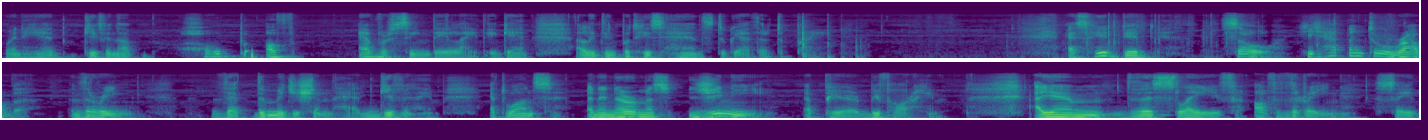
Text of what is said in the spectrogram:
when he had given up hope of ever seeing daylight again, Aladdin put his hands together to pray. As he did so, he happened to rub the ring that the magician had given him. At once, an enormous genie appeared before him. I am the slave of the ring, said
